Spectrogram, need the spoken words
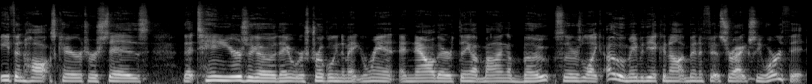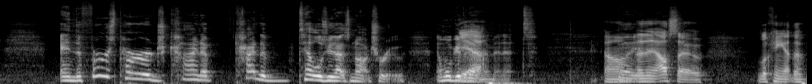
ethan hawke's character says that 10 years ago they were struggling to make rent and now they're thinking about buying a boat so there's like oh maybe the economic benefits are actually worth it and the first purge kind of kind of tells you that's not true and we'll get to that in a minute Um, But- and then also looking at the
